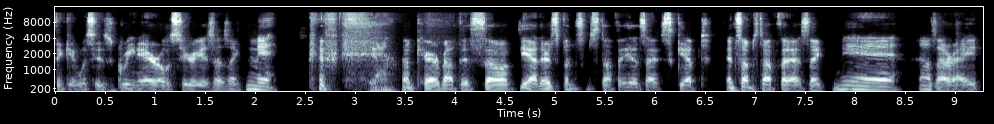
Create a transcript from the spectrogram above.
think it was his Green Arrow series. I was like, meh. Yeah. I don't care about this. So yeah, there's been some stuff of his I've skipped, and some stuff that I was like, yeah, that was all right.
